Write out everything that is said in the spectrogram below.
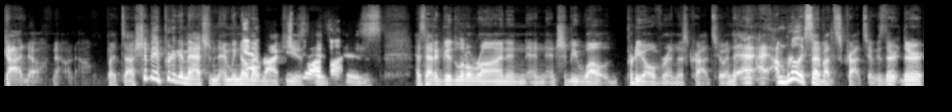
God, no, no, no. But uh, should be a pretty good match, and, and we know yeah, that Rocky is, is, is, has had a good little run, and, and, and should be well pretty over in this crowd too. And, and I, am really excited about this crowd too because they're they're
